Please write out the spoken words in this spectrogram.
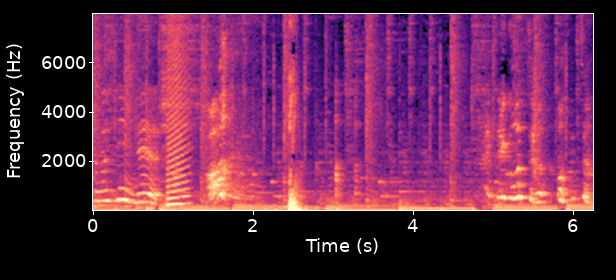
楽しいあえんちゃんおんちゃん。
